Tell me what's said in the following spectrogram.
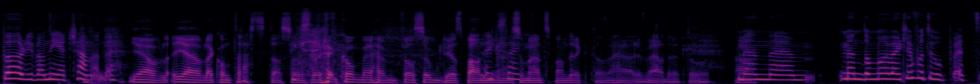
bör ju vara nedtränade. Jävla, jävla kontrast alltså. Exakt. Kommer hem från soliga Spanien Exakt. så möts man direkt av det här vädret. Och, ja. Men, ehm, men de har verkligen fått ihop ett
